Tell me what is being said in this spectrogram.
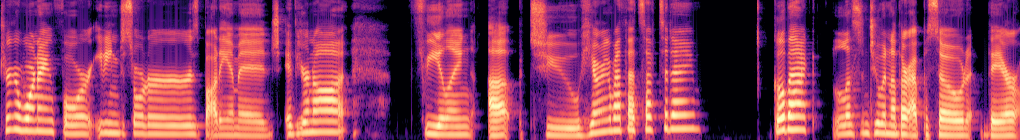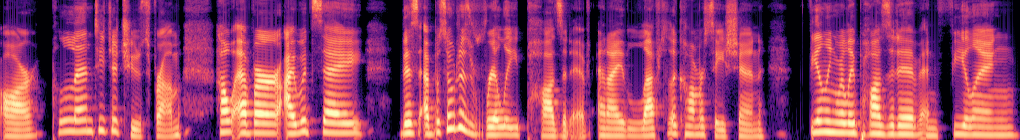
trigger warning for eating disorders, body image. If you're not feeling up to hearing about that stuff today, go back, listen to another episode. There are plenty to choose from. However, I would say this episode is really positive, and I left the conversation feeling really positive and feeling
